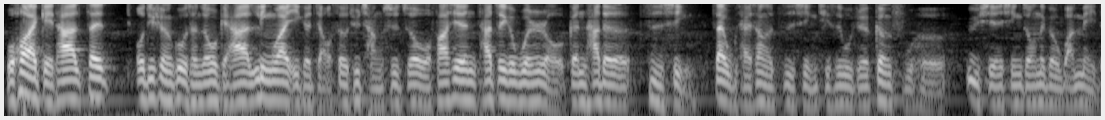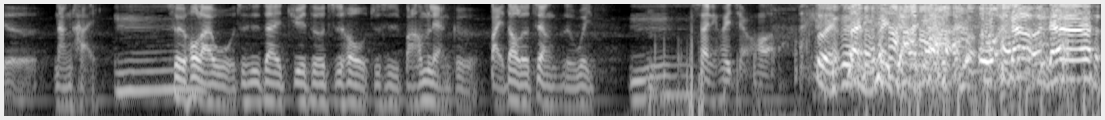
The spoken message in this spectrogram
我后来给他在 audition 的过程中，我给他另外一个角色去尝试之后，我发现他这个温柔跟他的自信在舞台上的自信，其实我觉得更符合预先心中那个完美的男孩。嗯，所以后来我就是在抉择之后，就是把他们两个摆到了这样子的位置。嗯，算你会讲话。对，算你会讲话。我来来来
